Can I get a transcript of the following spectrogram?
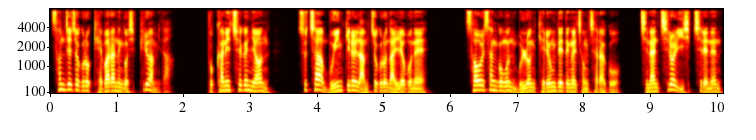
선제적으로 개발하는 것이 필요합니다. 북한이 최근 연 수차 무인기를 남쪽으로 날려보내 서울 상공은 물론 계룡대 등을 정찰하고 지난 7월 27일에는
